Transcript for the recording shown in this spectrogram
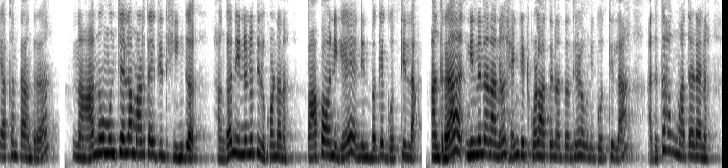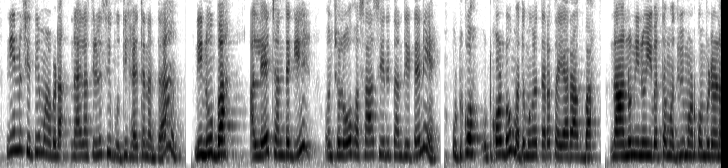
ಯಾಕಂತ ಅಂದ್ರ ನಾನು ಮುಂಚೆಲ್ಲ ಮಾಡ್ತಾ ಇದ್ದಿದ್ ಹಿಂಗ. ಹಂಗ ನಿನ್ನನ್ನು ತಿಳ್ಕೊಂಡನ. ಪಾಪ ಅವನಿಗೆ ನಿನ್ ಬಗ್ಗೆ ಗೊತ್ತಿಲ್ಲ. ಅಂದ್ರ ನಿನ್ನನ್ನ ನಾನು ಹೆಂಗ್ ಇಟ್ಕೊಳತ್ತೇನೆ ಅಂತ ಹೇಳಿ ಅವನಿಗೆ ಗೊತ್ತಿಲ್ಲ. ಅದಕ್ಕ ಹಂಗ ಮಾತಾಡ್ಯಾನ. ನೀನು ಸಿದ್ಧಿ ಮಾಡ್ಬೇಡ. ನಾ ಎಲ್ಲ ತಿಳಿಸಿ ಬುದ್ಧಿ ಹೇಳ್ತೇನಂತ. ನೀನು ಬಾ. ಅಲ್ಲೇ ಚಂದಗಿ ಒಂದ್ ಚಲೋ ಹೊಸ ಸೀರೆ ತಂದಿಟ್ಟೇನಿ. ಉಟ್ಕೋ ಉಟ್ಕೊಂಡು ಮದುಮಗಳ ತರ ತಯಾರಾಗ್ಬಾ ನಾನು ನೀನು ಇವತ್ತ ಮದ್ವಿ ಮಾಡ್ಕೊಂಡ್ಬಿಡೋಣ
